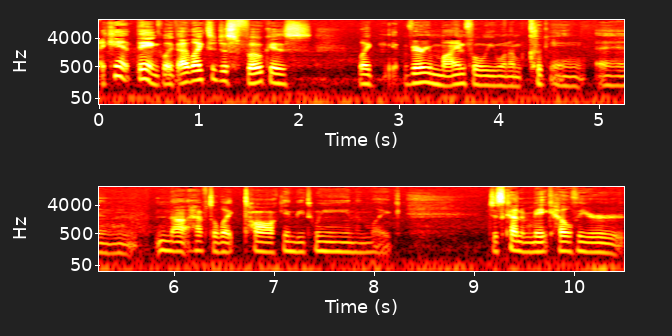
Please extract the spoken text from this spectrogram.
I can't think. Like I like to just focus like very mindfully when I'm cooking and not have to like talk in between and like just kind of make healthier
